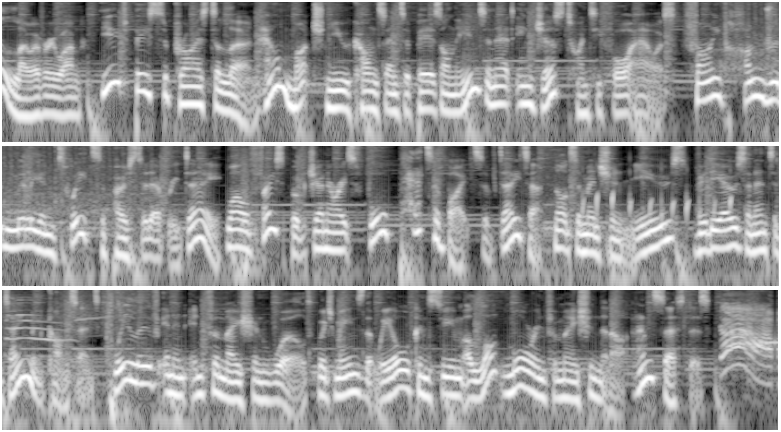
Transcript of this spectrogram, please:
Hello everyone. You'd be surprised to learn how much new content appears on the internet in just 24 hours. 500 million tweets are posted every day, while Facebook generates 4 petabytes of data, not to mention news, videos, and entertainment content. We live in an information world, which means that we all consume a lot more information than our ancestors. Ah!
